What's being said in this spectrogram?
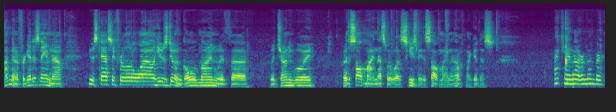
I'm gonna forget his name now. He was casting for a little while. He was doing Gold Mine with uh with Johnny Boy. Or the Salt Mine, that's what it was. Excuse me, the Salt Mine. Oh my goodness. I cannot remember.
